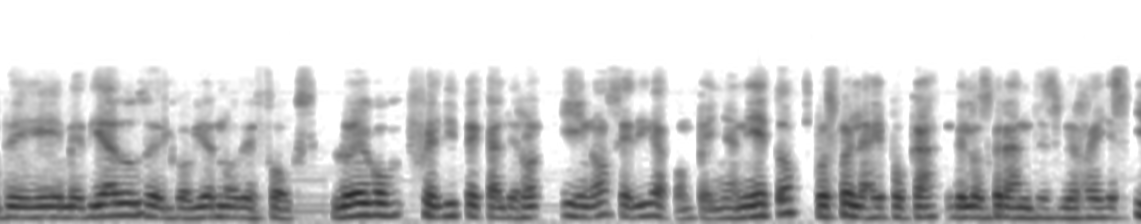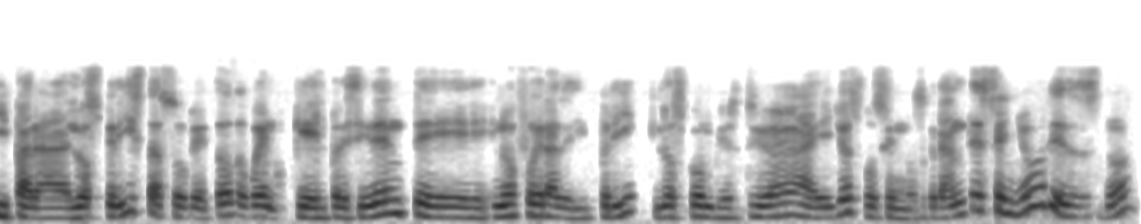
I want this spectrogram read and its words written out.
de mediados del gobierno de Fox, luego Felipe Calderón y no se diga con Peña Nieto, pues fue la época de los grandes virreyes. Y para los priistas sobre todo, bueno, que el presidente no fuera del PRI, los convirtió a ellos pues en los grandes señores, ¿no?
